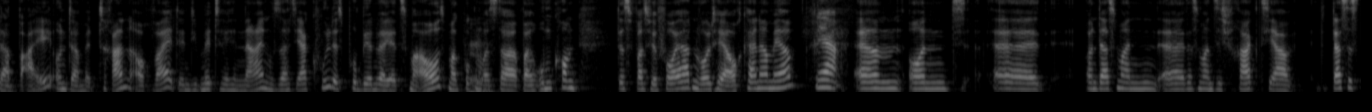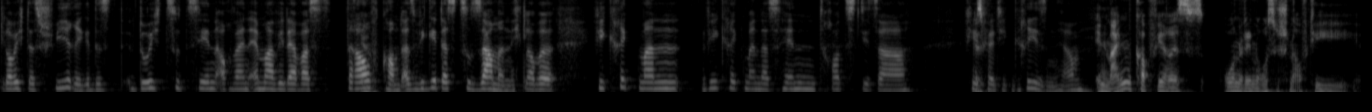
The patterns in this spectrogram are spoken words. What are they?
dabei und damit dran, auch weit in die Mitte hinein und gesagt, ja cool, das probieren wir jetzt mal aus, mal gucken, mm. was dabei rumkommt das, was wir vorher hatten, wollte ja auch keiner mehr. Ja. Ähm, und, äh, und dass man, äh, dass man sich fragt, ja, das ist, glaube ich, das Schwierige, das durchzuziehen, auch wenn immer wieder was draufkommt. Ja. Also wie geht das zusammen? Ich glaube, wie kriegt man, wie kriegt man das hin, trotz dieser vielfältigen Krisen, ja. In meinem Kopf wäre es ohne den russischen, auf die,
